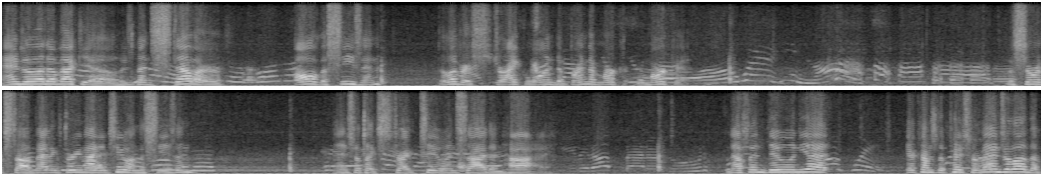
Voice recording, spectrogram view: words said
Angela DeVecchio, who's been stellar all the season, delivers strike one to Brenda Market. The shortstop batting 392 on the season. And she'll take strike two inside and high. Nothing doing yet. Here comes the pitch from Angela. The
